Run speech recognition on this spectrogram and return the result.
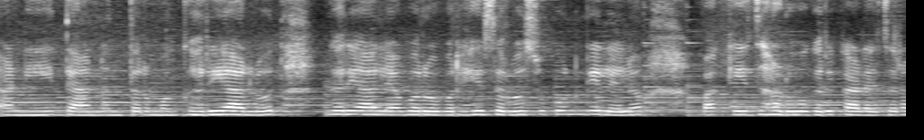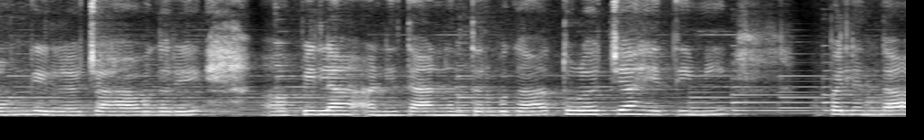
आणि त्यानंतर मग घरी आलोत घरी आल्याबरोबर हे सर्व सुकून गेलेलं. बाकी झाडू वगैरे काढायचं राहून गेलेलं. चहा वगैरे पिला आणि त्यानंतर बघा तुळस जी आहे ती मी पहिल्यांदा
